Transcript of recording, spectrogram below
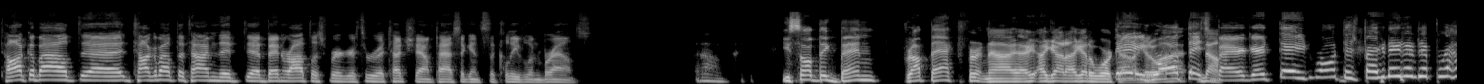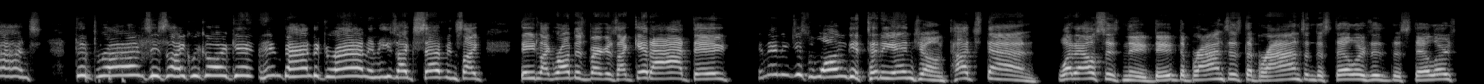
Talk about uh, talk about the time that uh, Ben Roethlisberger threw a touchdown pass against the Cleveland Browns. Oh, you saw Big Ben drop back for now. Nah, I, I got I got to work Dave on it. Roethlisberger, no. Dave Roethlisberger, they are the Browns. The Browns is like we gotta get him down the ground, and he's like seven's like they like Roethlisberger's like get out, dude, and then he just wung it to the end zone, touchdown. What else is new, dude? The Browns is the Browns, and the Steelers is the Steelers.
